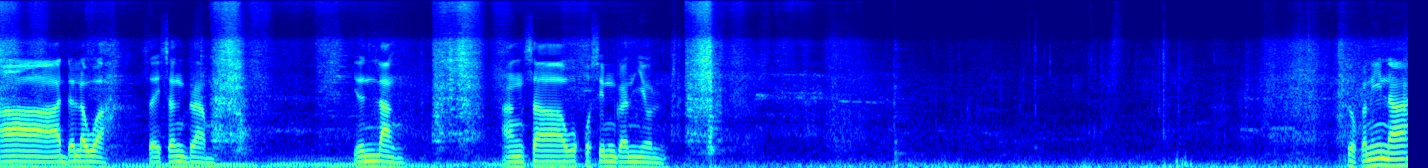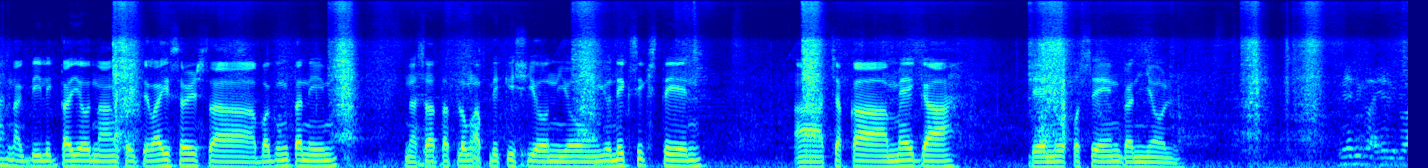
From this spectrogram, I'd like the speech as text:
ah, dalawa sa isang drum. Yun lang ang sa Wokosim Ganyol. So kanina nagdilig tayo ng fertilizer sa bagong tanim nasa tatlong application yung Unique 16 at saka Mega then Wokosim Ganyol. Ayan ko, ayan ko.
